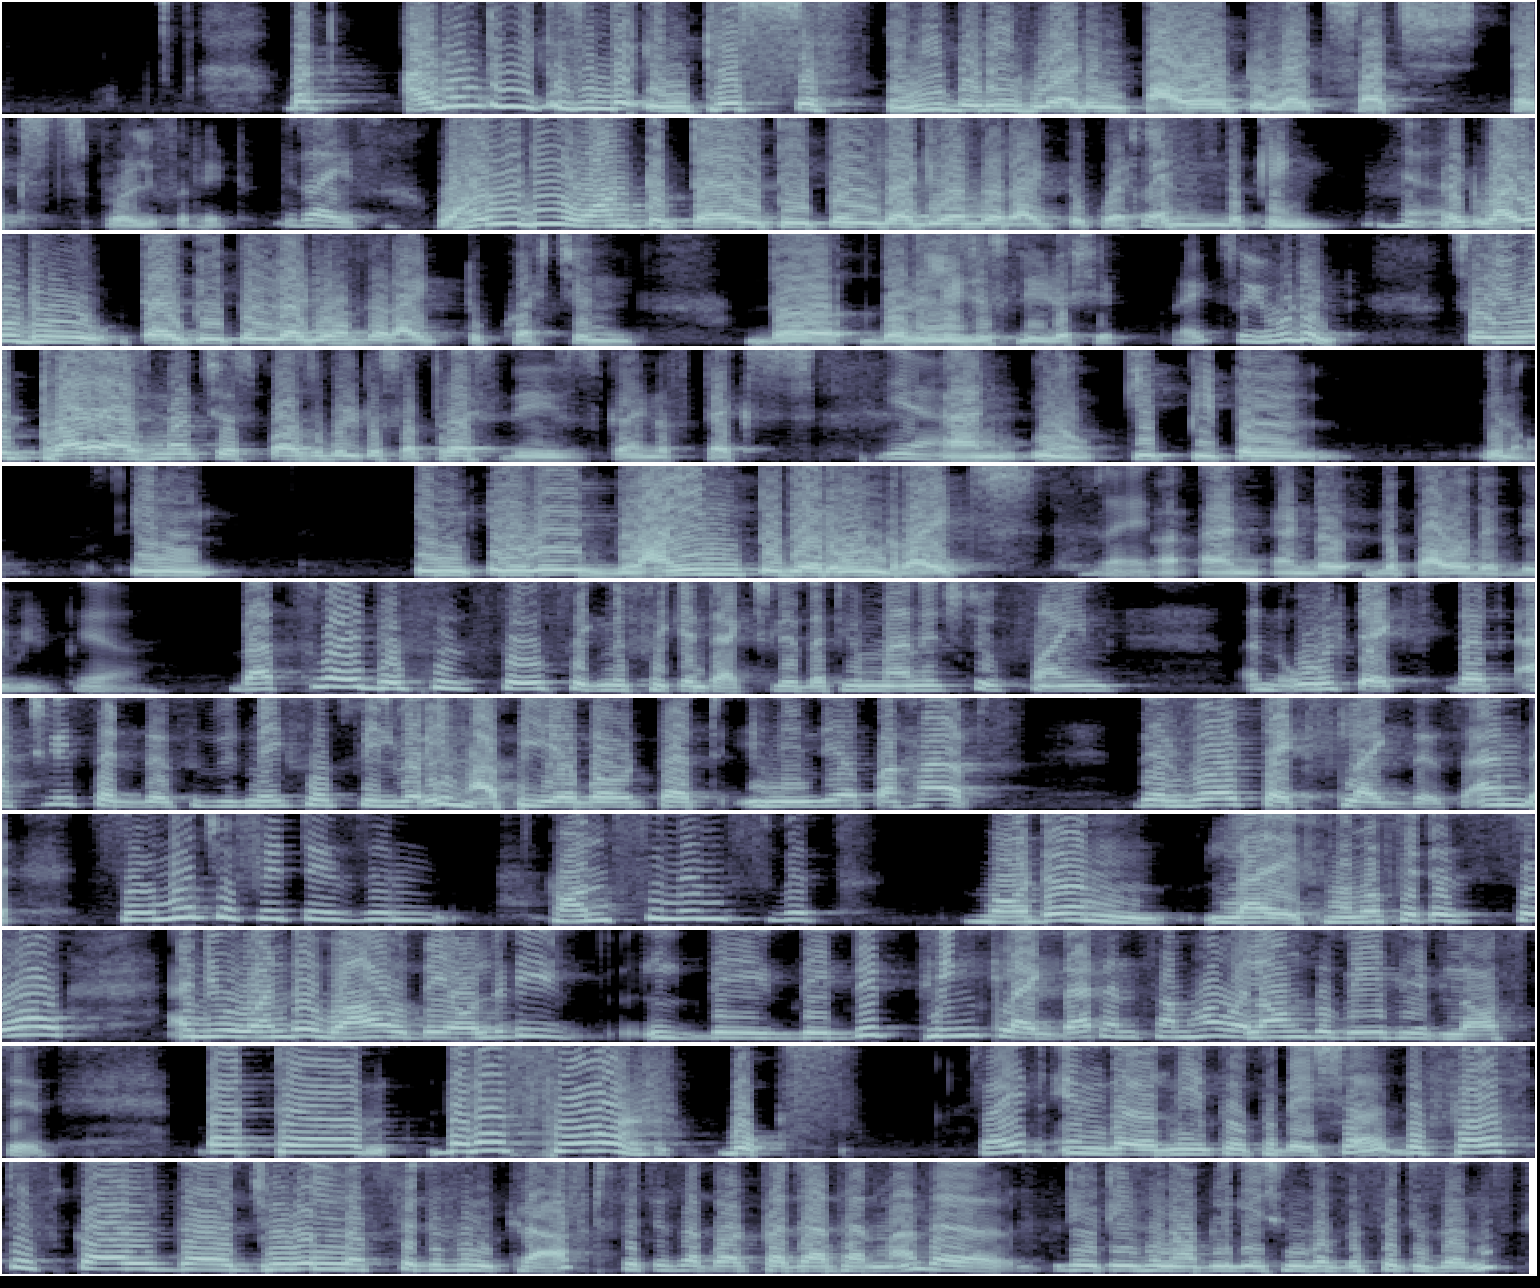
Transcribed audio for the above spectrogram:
But I don't think it was in the interests of anybody who had in power to let such texts proliferate. Right. Why would you want to tell people that you have the right to question, Question. the king? Yeah. Right? Why would you tell people that you have the right to question the, the religious leadership? Right? So you wouldn't. So you would try as much as possible to suppress these kind of texts Yeah. and you know keep people you know in in, in a way blind to their own rights Right. uh, and and the, the power that they wield. Yeah. That's why this is so significant, actually, that you managed to find an old text that actually said this. It makes us feel very happy about that in India, perhaps there were texts like this. And so much of it is in consonance with modern life. Some of it is so, and you wonder, wow, they already, they, they did think like that, and somehow along the way we've lost it. But um, there are four books right, in the Nitopadesha. The first is called the Jewel of Citizen Craft, which is about Prajadharma, the duties and obligations of the citizens.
